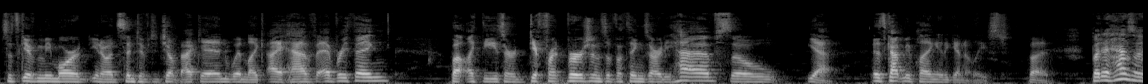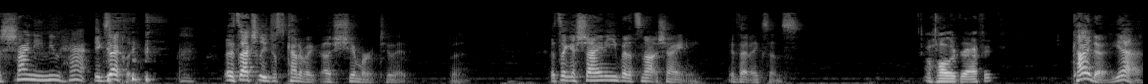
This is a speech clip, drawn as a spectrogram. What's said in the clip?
So it's giving me more, you know, incentive to jump back in when like I have everything. But like these are different versions of the things I already have. So yeah, it's got me playing it again at least. But But it has a shiny new hat. exactly, it's actually just kind of a, a shimmer to it. But it's like a shiny, but it's not shiny. If that makes sense. A holographic. Kinda, yeah.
